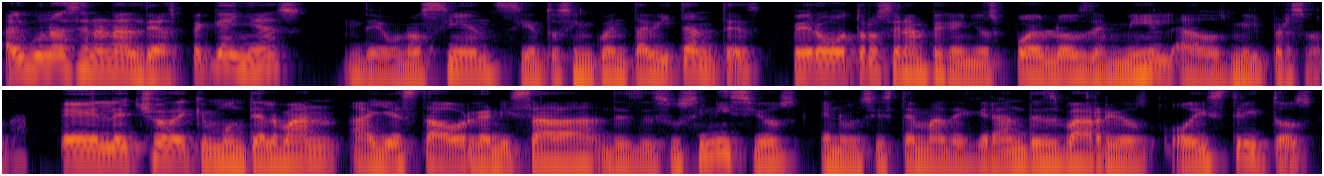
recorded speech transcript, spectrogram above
Algunas eran aldeas pequeñas, de unos 100, 150 habitantes, pero otros eran pequeños pueblos de 1000 a 2000 personas. El hecho de que Monte Albán haya estado organizada desde sus inicios en un sistema de grandes barrios o distritos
